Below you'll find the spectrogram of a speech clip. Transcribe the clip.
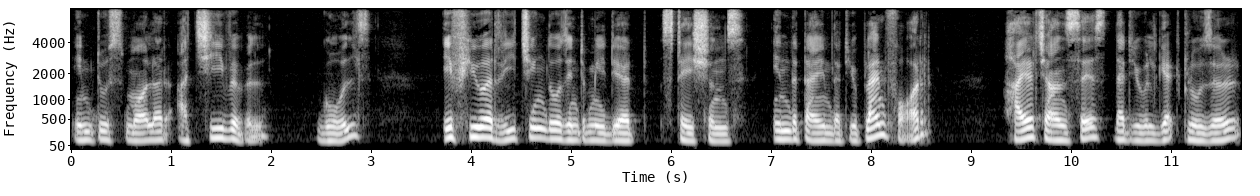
into smaller achievable goals if you are reaching those intermediate stations in the time that you plan for higher chances that you will get closer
